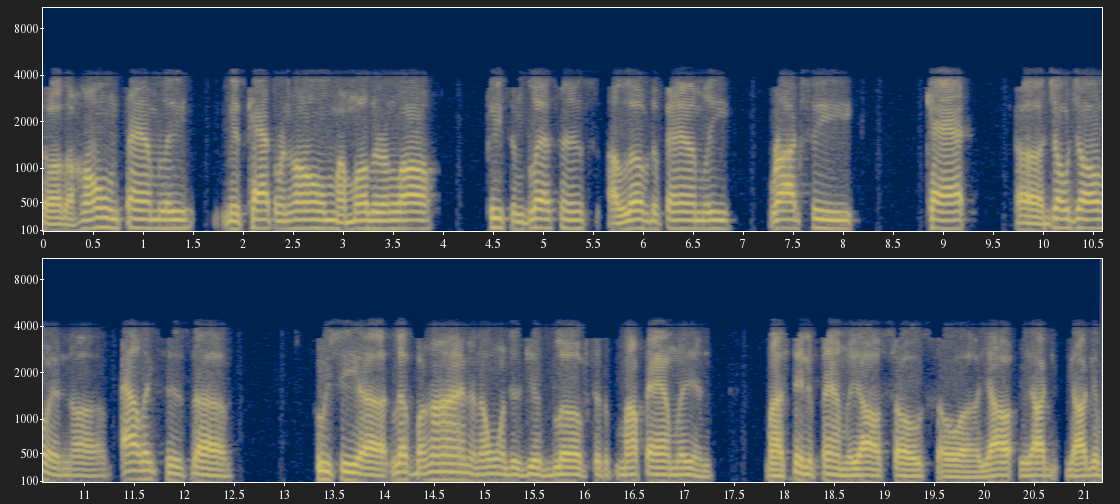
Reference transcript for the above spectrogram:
or the Home family, Miss Catherine Home, my mother-in-law. Peace and blessings. I love the family. Roxy, Cat, uh, JoJo, and uh, Alex is uh, who she uh, left behind, and I want to just give love to the, my family and my extended family also. So uh, y'all, y'all, y'all give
